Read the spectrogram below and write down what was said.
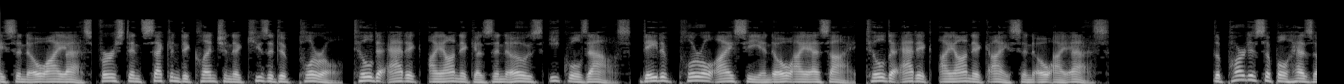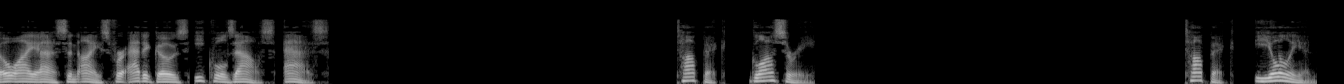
is and ois first and second declension accusative plural, tilde Attic, Ionic as and os equals aus, dative plural ici and oisi, tilde Attic, Ionic is and ois. The participle has ois and is for Attic os equals aus, as. Glossary Aeolian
